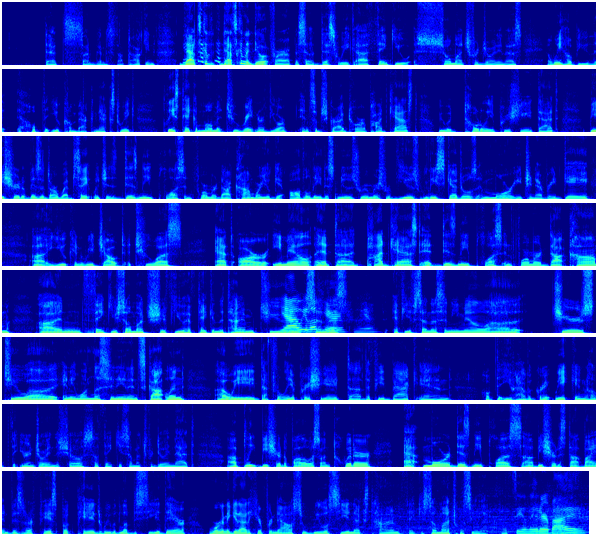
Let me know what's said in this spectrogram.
That's I'm gonna stop talking. That's gonna that's gonna do it for our episode this week. Uh, thank you so much for joining us, and we hope you that hope that you come back next week. Please take a moment to rate and review our, and subscribe to our podcast. We would totally appreciate that. Be sure to visit our website, which is DisneyPlusInformer.com, where you'll get all the latest news, rumors, reviews, release schedules, and more each and every day. Uh, you can reach out to us at our email at uh, podcast at DisneyPlusInformer.com. Uh, and thank you so much if you have taken the time to Yeah, we love send hearing us from you. if you've sent us an email, uh, cheers to uh, anyone listening in Scotland. Uh, we definitely appreciate uh, the feedback and hope that you have a great week and hope that you're enjoying the show. So thank you so much for doing that. Uh, be sure to follow us on Twitter at more Disney Plus. Uh, be sure to stop by and visit our Facebook page. We would love to see you there. We're going to get out of here for now, so we will see you next time. Thank you so much. We'll see you later. I'll see you later. Bye.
